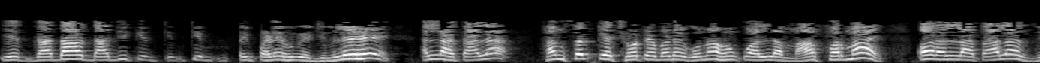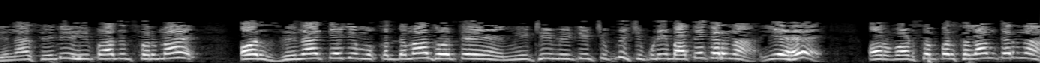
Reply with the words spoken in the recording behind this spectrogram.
یہ دادا دادی کے پڑھے ہوئے جملے ہیں۔ اللہ تعالی ہم سب کے چھوٹے بڑے گناہوں کو اللہ معاف فرمائے اور اللہ تعالی زنا سے بھی حفاظت فرمائے۔ اور زنا کے جو مقدمات ہوتے ہیں، میٹھی میٹھی چپڑی چپڑی باتیں کرنا، یہ ہے۔ اور واٹس ایپ پر سلام کرنا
